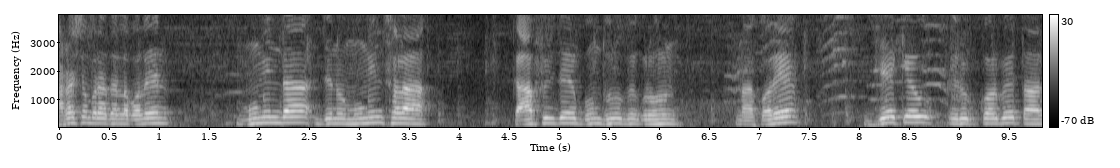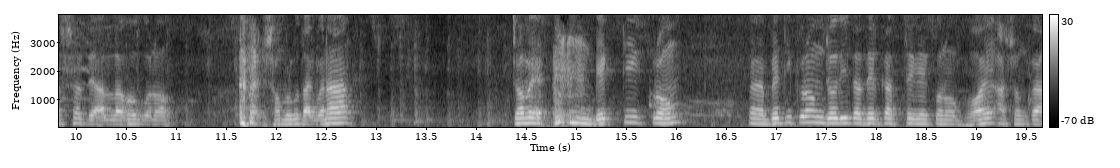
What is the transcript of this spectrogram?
আঠাশ নম্বর আদাল্লাহ বলেন, মুমিনরা যেন মুমিন ছাড়া কাফিরদের বন্ধুরূপে গ্রহণ না করে। যে কেউ এরূপ করবে, তার সাথে আল্লাহ কোনো সম্পর্ক থাকবে না। তবে ব্যক্তিক্রম ব্যতিক্রম যদি তাদের কাছ থেকে কোনো ভয়, আশঙ্কা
